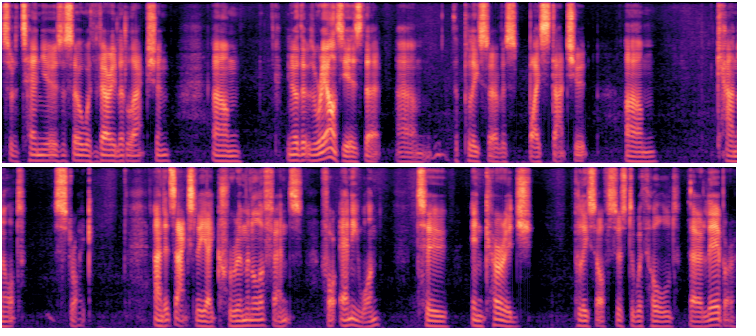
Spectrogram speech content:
sort of ten years or so, with very little action. Um, you know, the, the, reality is that um, the police service, by statute, um, cannot strike, and it's actually a criminal offence for anyone to encourage police officers to withhold their labour.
